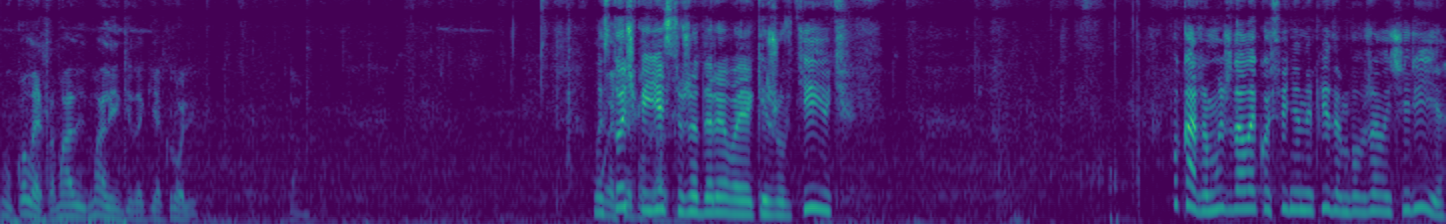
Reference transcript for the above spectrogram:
ну, колеса мал- маленькі, такі, як ролики. Там. Ну, я ще Листочки є покажу. вже дерева, які жовтіють. Покажемо, ми ж далеко сьогодні не підемо, бо вже вечеріє.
